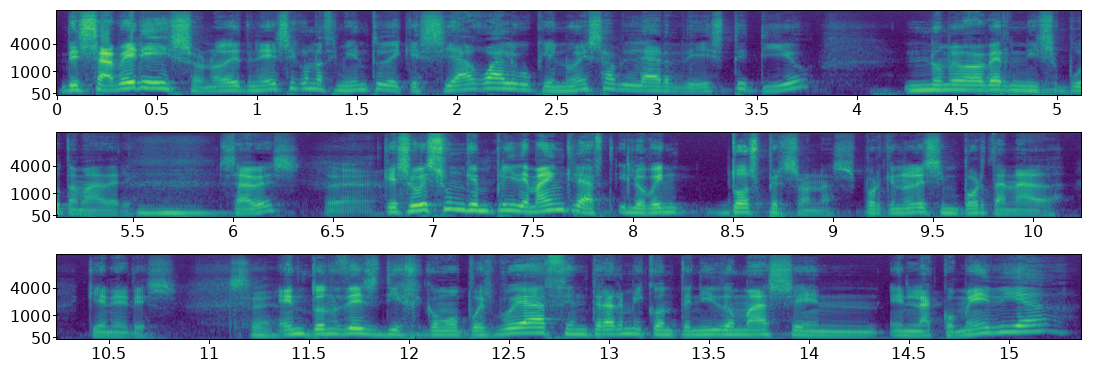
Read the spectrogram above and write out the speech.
De saber eso, ¿no? De tener ese conocimiento de que si hago algo que no es hablar de este tío, no me va a ver ni su puta madre, ¿sabes? Sí. Que subes un gameplay de Minecraft y lo ven dos personas, porque no les importa nada quién eres. sí. Entonces dije como, pues voy a centrar mi contenido más en, en la comedia,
